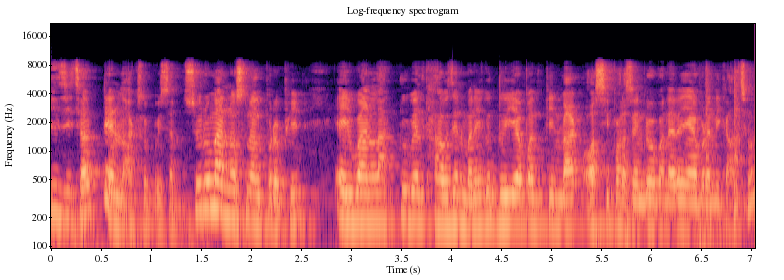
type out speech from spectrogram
इजी छ टेन मार्क्सको क्वेसन सुरुमा notional profit a one lakh twelve thousand भनेको दुई अपन तिन लाख अस्सी पर्सेन्ट हो भनेर यहाँबाट निकाल्छौँ।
